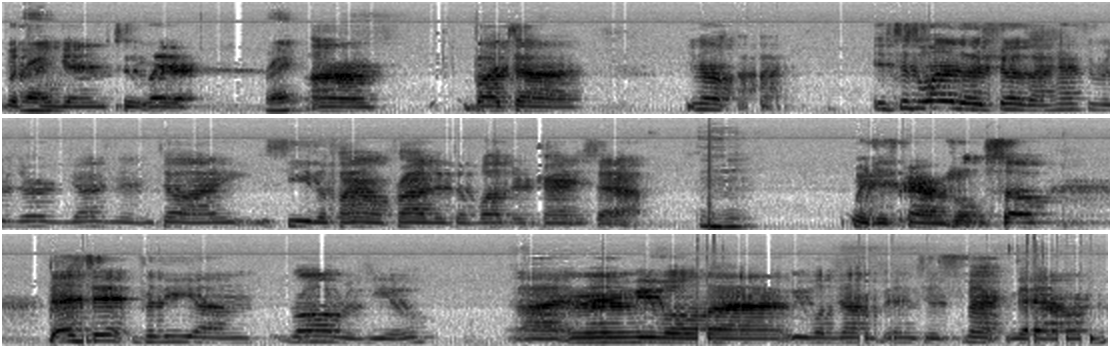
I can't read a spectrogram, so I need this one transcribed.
which Right. we'll get into later. Right. Um, but uh, you know, I, it's just one of those shows I have to reserve judgment until I see the final product of what they're trying to set up, hmm which is Crown Jewel. So that's it for the um, Raw review, and then we will uh, we will jump into SmackDown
